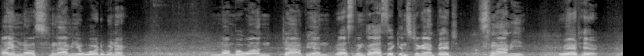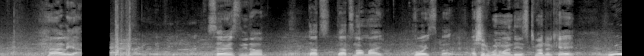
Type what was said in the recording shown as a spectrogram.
I am now Slammy Award winner. Number one champion, Wrestling Classic Instagram page. Slammy, right here. Hell yeah. Seriously though, that's that's not my voice, but I should win one of these 200k. Woo!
